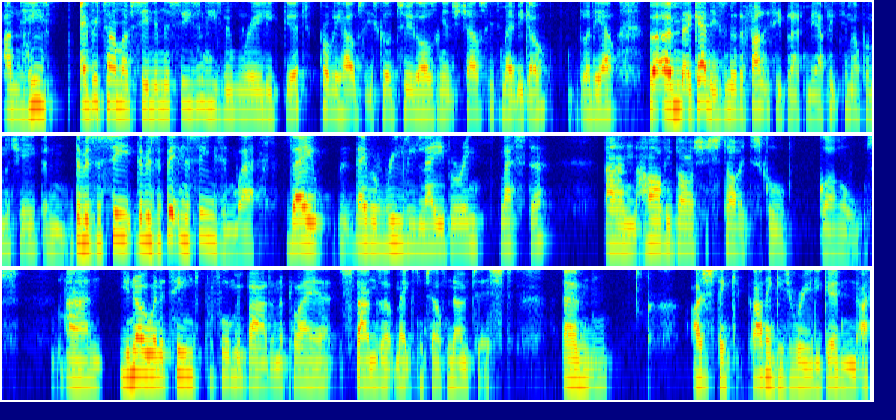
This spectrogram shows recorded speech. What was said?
and he's every time I've seen him this season, he's been really good. Probably helps that he scored two goals against Chelsea to make me go bloody hell. But um, again, he's another fantasy player for me. I picked him up on the cheap, and there was a se- there was a bit in the season where they they were really labouring Leicester, and Harvey Barnes just started to score goals. And you know when a team's performing bad and a player stands up, makes himself noticed. Um, I just think I think he's really good, and I,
